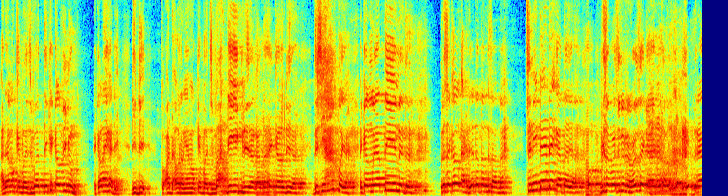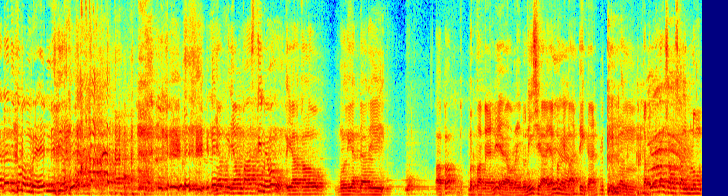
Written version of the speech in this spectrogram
Ada yang pakai baju batik, Haikal bingung. Haikal nanya Hadi, Didi kok ada orang yang pakai baju batik dia kata Haikal dia. Itu siapa ya? Haikal ngeliatin aja. Terus Haikal eh dia datang ke sana. Sini dede katanya. Oh bisa bahasa Indonesia kayak Haikal. Ternyata itu Bang Brandy. itu yang, yang pasti memang ya kalau melihat dari apa berpakaiannya ya orang Indonesia ya pakai Iya. batik kan. Hmm, Tapi memang sama sekali belum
